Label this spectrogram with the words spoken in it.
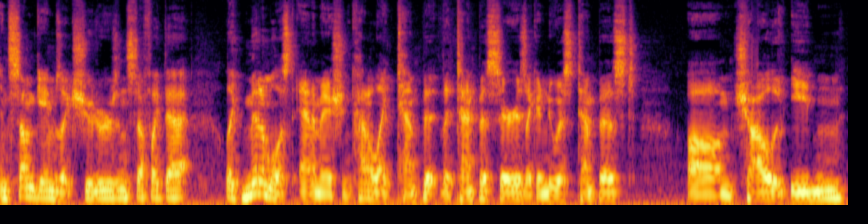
in some games like shooters and stuff like that, like minimalist animation, kind of like Tempest, the Tempest series, like a newest Tempest, um, Child of Eden,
